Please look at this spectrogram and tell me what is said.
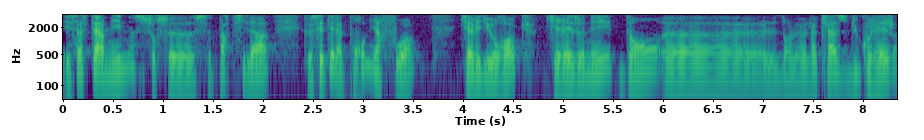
Et ça se termine sur cette partie-là, que c'était la première fois qu'il y avait du rock qui résonnait dans, euh, dans la classe du collège.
